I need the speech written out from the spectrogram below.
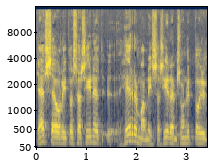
tässä oli tuossa siinä Hermannissa, siinä missä on nyt toi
